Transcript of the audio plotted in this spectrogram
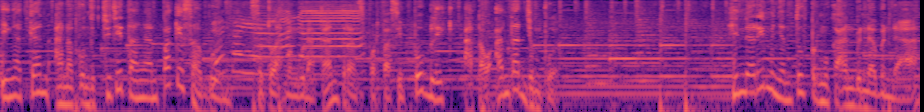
Ingatkan anak untuk cuci tangan pakai sabun setelah menggunakan transportasi publik atau antar jemput. Hindari menyentuh permukaan benda-benda,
